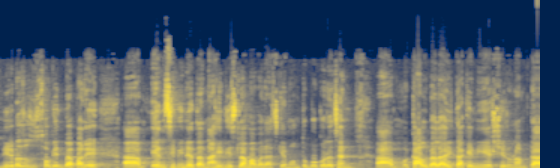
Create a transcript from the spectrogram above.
নির্বাচন স্থগিত ব্যাপারে এনসিপি নেতা নাহিদ ইসলাম আবার আজকে মন্তব্য করেছেন। কালবেলায় তাকে নিয়ে শিরোনামটা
